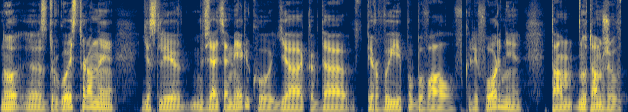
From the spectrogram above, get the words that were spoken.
Но э, с другой стороны, если взять Америку, я когда впервые побывал в Калифорнии, там, ну там же вот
